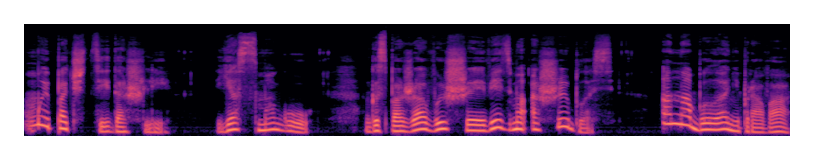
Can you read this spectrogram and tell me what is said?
Мы почти дошли. Я смогу. Госпожа высшая ведьма ошиблась. Она была не права.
